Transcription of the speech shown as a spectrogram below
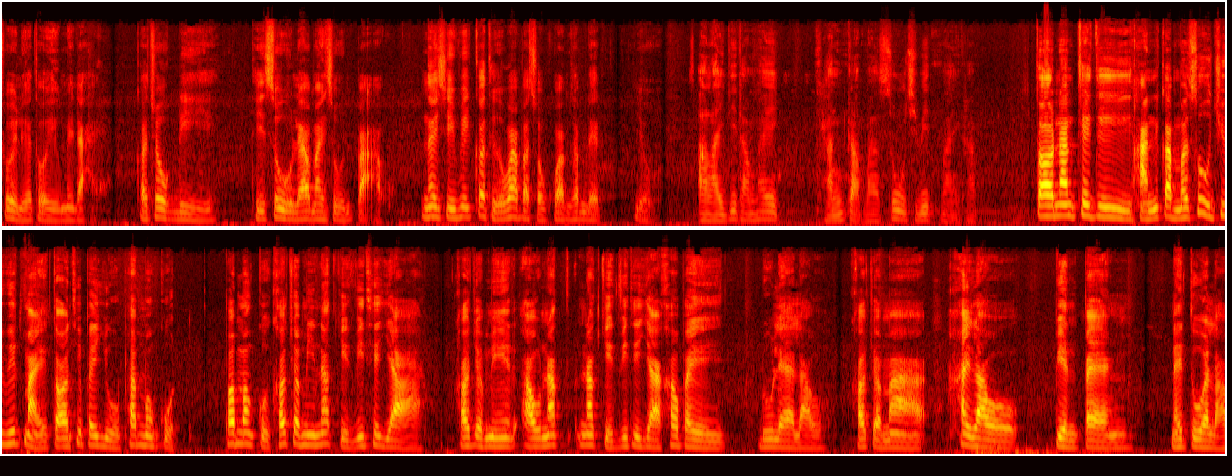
ช่วยเหลือตัวเองไม่ได้ ก็โชคดีที่สู้แล้วไม่สูญเปล่า ในชีวิตก็ถือว่าประสบความสำเร็จอยู่ อะไรที่ทำให้หันกลับมาสู้ชีวิตใหม่ครับ ตอนนั้นที่ดีหันกลับมาสู้ชีวิตใหม่ ตอนที่ไปอยู่พระมงกุฎพระมงกุฎเขาจะมีนักจิตวิทยา เขาจะมีเอานักนักจิตวิทยาเข้าไปดูแลเรา เขาจะมาให้เราเปลี่ยนแปลง ในตัวเรา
